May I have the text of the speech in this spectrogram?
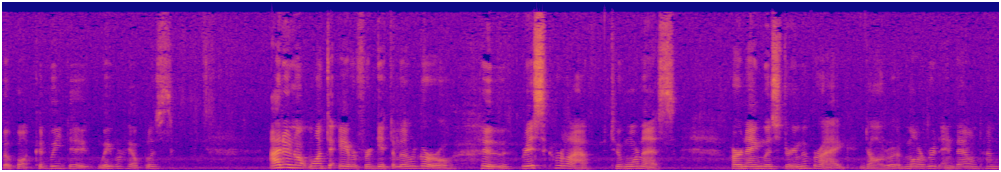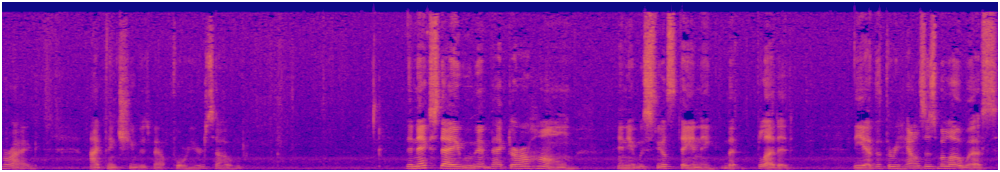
but what could we do? We were helpless. I do not want to ever forget the little girl who risked her life to warn us. Her name was Dreama Bragg, daughter of Margaret and Valentine Bragg. I think she was about four years old. The next day we went back to our home and it was still standing but flooded. The other three houses below us,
